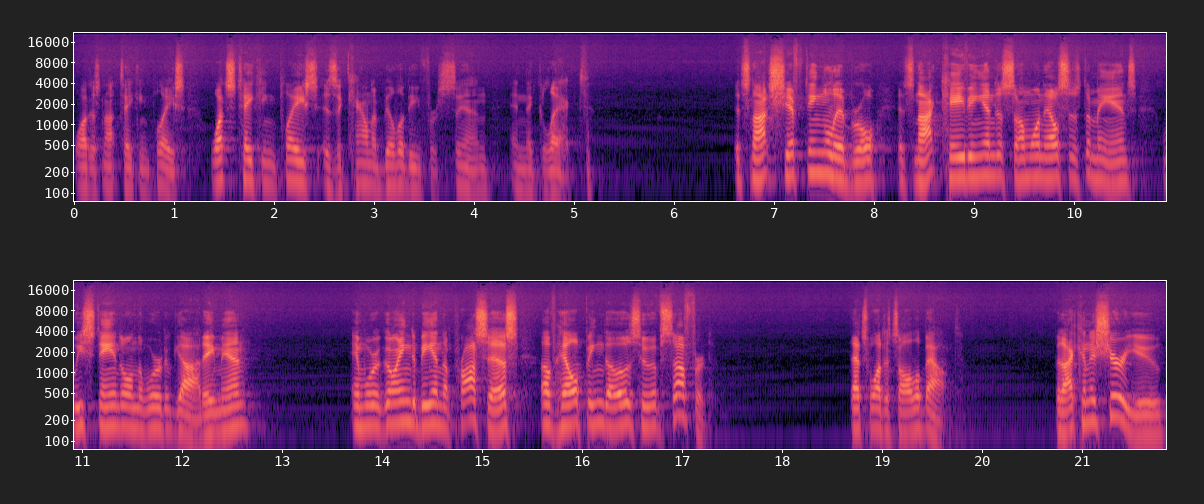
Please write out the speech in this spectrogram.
what is not taking place. What's taking place is accountability for sin and neglect. It's not shifting liberal, it's not caving into someone else's demands. We stand on the Word of God. Amen? And we're going to be in the process of helping those who have suffered. That's what it's all about. But I can assure you,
